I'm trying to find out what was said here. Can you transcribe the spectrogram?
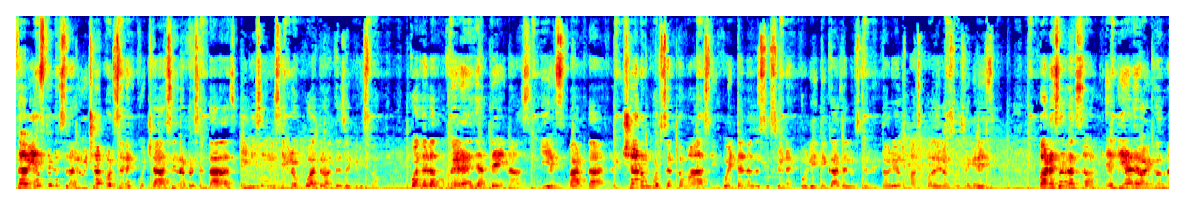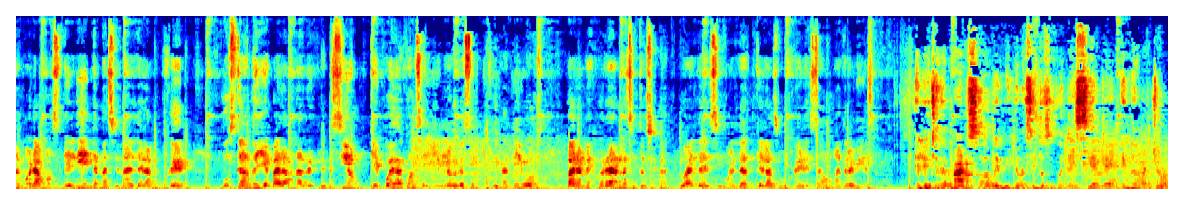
¿Sabías que nuestra lucha por ser escuchadas y representadas inicia en el siglo IV a.C., cuando las mujeres de Atenas y Esparta lucharon por ser tomadas en cuenta en las decisiones políticas de los territorios más poderosos de Grecia? Por esa razón, el día de hoy conmemoramos el Día Internacional de la Mujer, buscando llevar a una reflexión que pueda conseguir logros significativos para mejorar la situación actual de desigualdad que las mujeres aún atraviesan. El 8 de marzo de 1957, en Nueva York,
